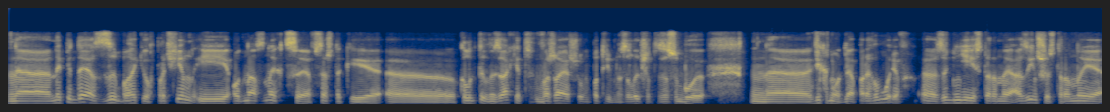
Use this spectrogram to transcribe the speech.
Не піде з багатьох причин, і одна з них це все ж таки е, колективний захід. Вважає, що потрібно залишити за собою е, вікно для переговорів е, з однієї сторони, а з іншої сторони,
